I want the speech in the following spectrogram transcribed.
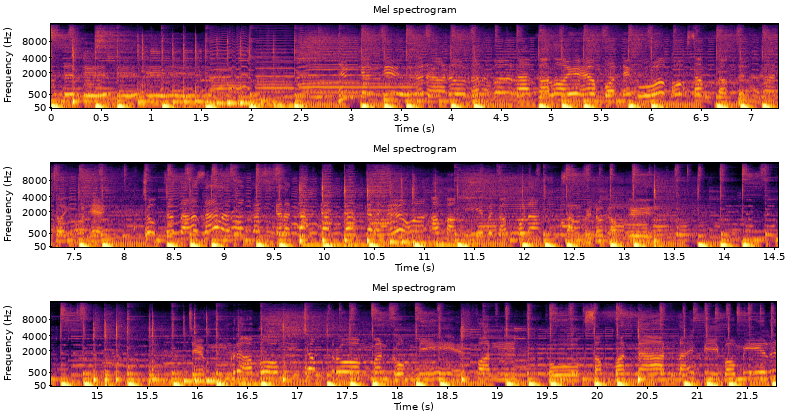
นยืนกันยืนนานๆนามื่อลากะลอยบนในอัวพกซ้ำซ้ำเสนอจอยหนแหงชมชะตาสารรักกันกันกันกันกันเออว่าอับปังนี้ไปกับคนละสั่งไปนกกับอือเจ็บระบมช้ำตรมมันคงมีฟันผูกสัมพันธ์นานหลายปีบ่มีเรื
